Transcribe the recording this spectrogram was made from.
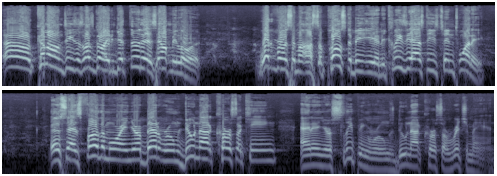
Oh, come on, Jesus, let's go ahead and get through this. Help me, Lord. What verse am I supposed to be in? Ecclesiastes 10:20. It says, Furthermore, in your bedroom, do not curse a king, and in your sleeping rooms, do not curse a rich man.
